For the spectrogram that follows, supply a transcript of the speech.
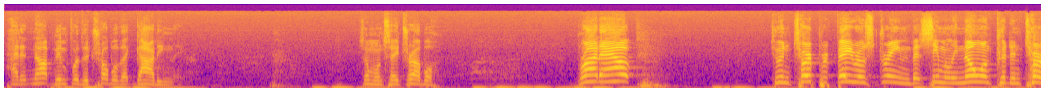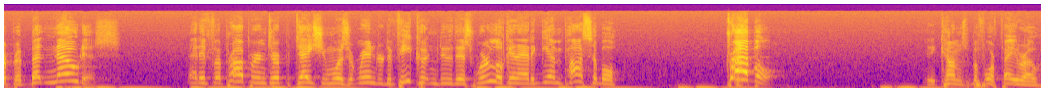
had it not been for the trouble that got him there. Someone say trouble. Brought out to interpret Pharaoh's dream that seemingly no one could interpret. But notice that if a proper interpretation wasn't rendered, if he couldn't do this, we're looking at again possible trouble. He comes before Pharaoh.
